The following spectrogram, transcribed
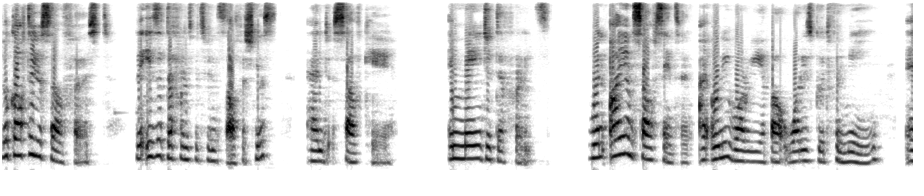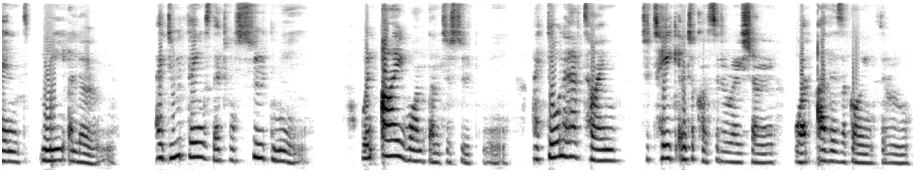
Look after yourself first. There is a difference between selfishness and self care. A major difference. When I am self centered, I only worry about what is good for me and me alone. I do things that will suit me when I want them to suit me. I don't have time to take into consideration what others are going through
